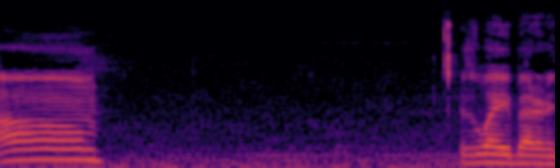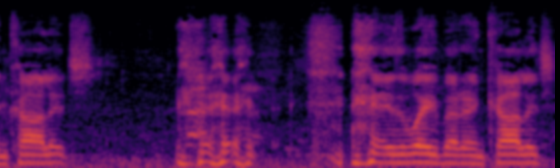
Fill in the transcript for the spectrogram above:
Um, it's way better than college. it's way better than college,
